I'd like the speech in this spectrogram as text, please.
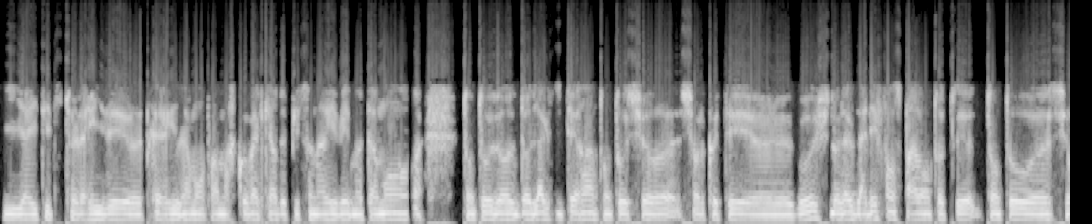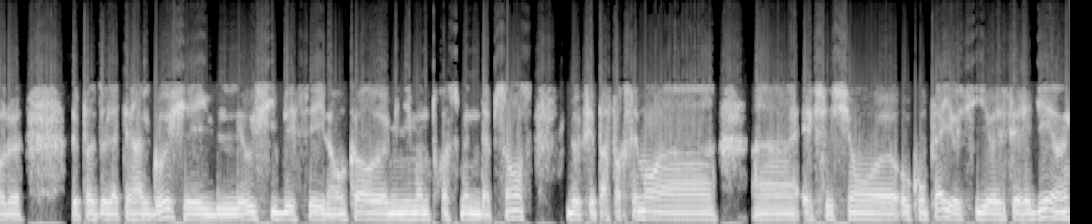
qui a été titularisé euh, très régulièrement par Marco Valcar depuis son arrivée, notamment euh, tantôt dans, dans l'axe du terrain, tantôt sur sur le côté euh, gauche, dans l'axe de la défense, pardon, tantôt, tantôt sur le, le poste de latéral gauche. Et il est aussi blessé. Il a encore minimum trois semaines d'absence. Donc c'est pas forcément un, un F-session au complet. Il y a aussi euh, hein,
